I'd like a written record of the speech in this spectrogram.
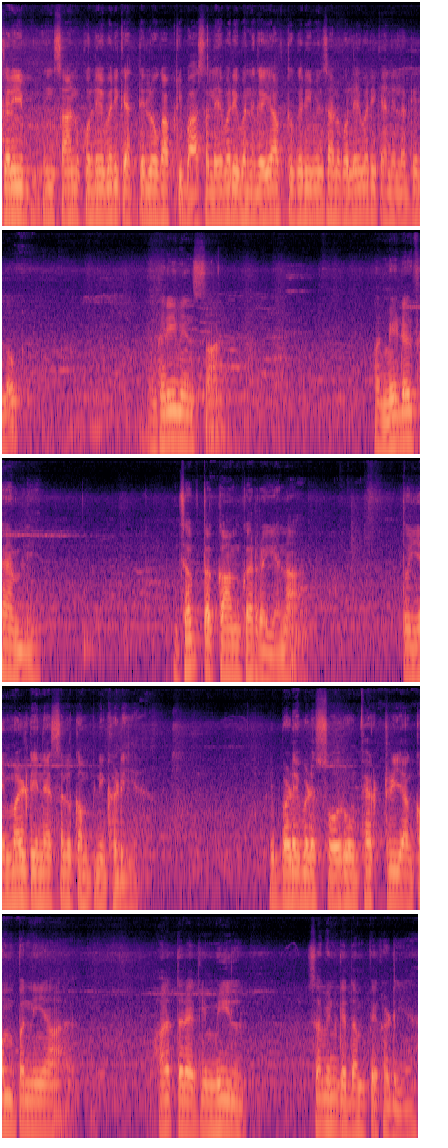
गरीब इंसान को लेबर ही कहते लोग आपकी भाषा लेबर ही बन गई। आप तो गरीब इंसान को लेबर ही कहने लगे लोग। गरीब इंसान और मिडिल फैमिली जब तक काम कर रही है ना तो ये मल्टीनेशनल कंपनी खड़ी है। ये बड़े बड़े शोरूम फैक्ट्रियाँ कंपनियाँ हर तरह की मील सब इनके दम पे खड़ी हैं।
